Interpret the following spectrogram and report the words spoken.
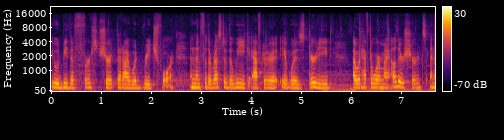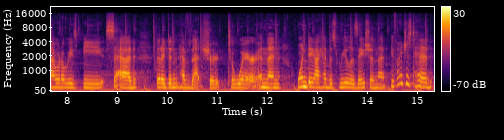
it would be the first shirt that I would reach for. And then for the rest of the week after it was dirtied, I would have to wear my other shirts and I would always be sad that I didn't have that shirt to wear. And then one day I had this realization that if I just had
